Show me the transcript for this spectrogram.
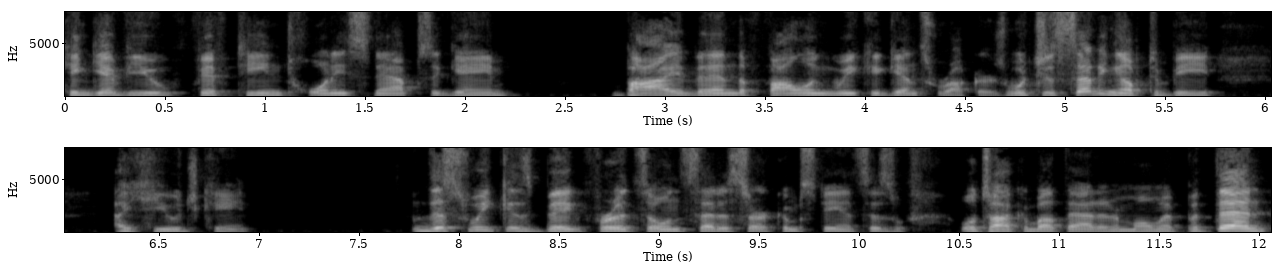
can give you 15, 20 snaps a game by then the following week against Rutgers, which is setting up to be a huge game. This week is big for its own set of circumstances. We'll talk about that in a moment. But then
